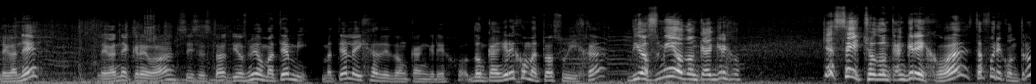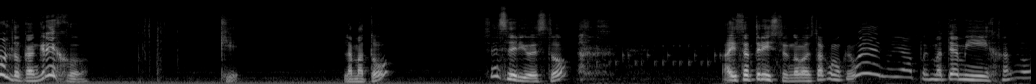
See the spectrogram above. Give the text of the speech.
¿Le gané? Le gané, creo, ¿ah? Sí, se está... Dios mío, maté a mi... Maté a la hija de Don Cangrejo. ¿Don Cangrejo mató a su hija? ¡Dios mío, Don Cangrejo! ¿Qué has hecho, Don Cangrejo, ah? Está fuera de control, Don Cangrejo. ¿Qué? ¿La mató? ¿Es en serio esto? Ahí está triste, ¿no? Está como que, bueno, ya, pues maté a mi hija, ¿no?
